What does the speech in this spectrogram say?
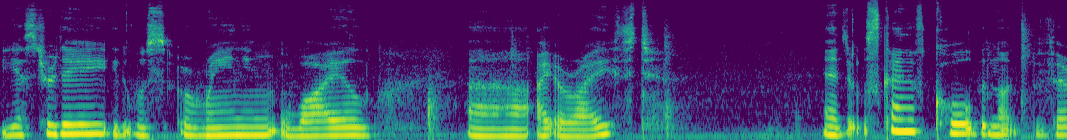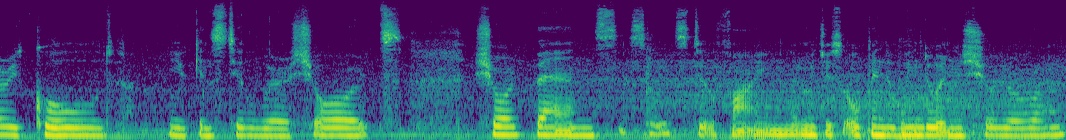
Yesterday. It was raining while uh, I arrived. And it was kind of cold but not very cold. You can still wear shorts short pants so it's still fine. Let me just open the window and show you around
